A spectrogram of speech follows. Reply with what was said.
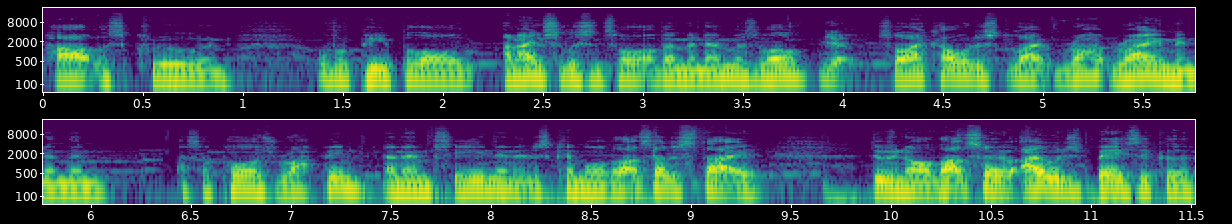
Heartless Crew and other people. All and I used to listen to a lot of Eminem as well. Yeah. So like I would just like ra- rhyming and then I suppose rapping and MCing and it just came over. That's how I just started doing all that. So I would just basically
